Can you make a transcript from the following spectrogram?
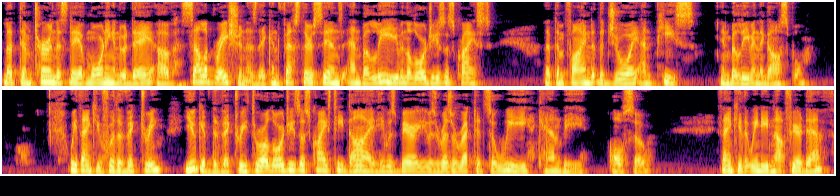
Let them turn this day of mourning into a day of celebration as they confess their sins and believe in the Lord Jesus Christ. Let them find the joy and peace in believing the gospel. We thank you for the victory. You give the victory through our Lord Jesus Christ. He died, He was buried, He was resurrected, so we can be also. Thank you that we need not fear death,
